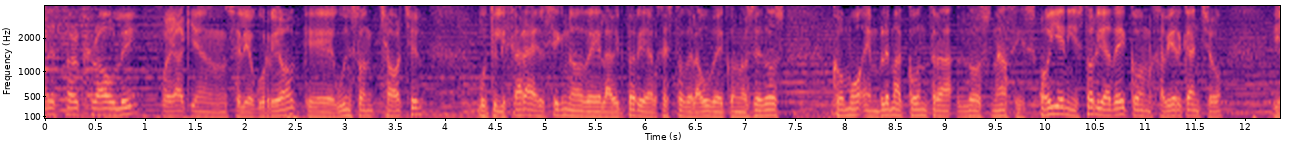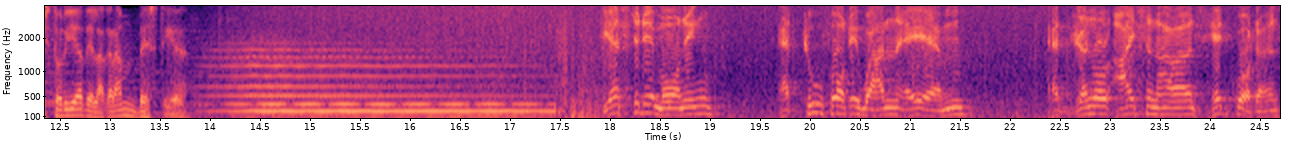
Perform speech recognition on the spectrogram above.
Aleister Crowley fue a quien se le ocurrió que Winston Churchill utilizara el signo de la victoria, el gesto de la V con los dedos, como emblema contra los nazis. Hoy en Historia de con Javier Cancho, historia de la gran bestia. Yesterday morning at 2:41 a.m.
